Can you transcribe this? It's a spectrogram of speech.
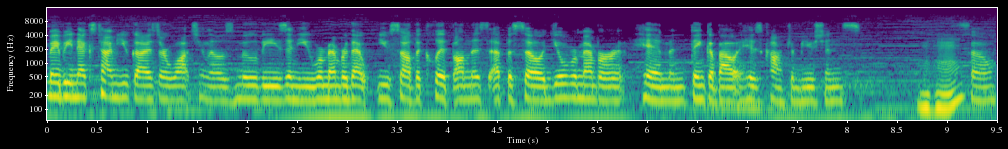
maybe next time you guys are watching those movies and you remember that you saw the clip on this episode, you'll remember him and think about his contributions. Mm-hmm. So,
